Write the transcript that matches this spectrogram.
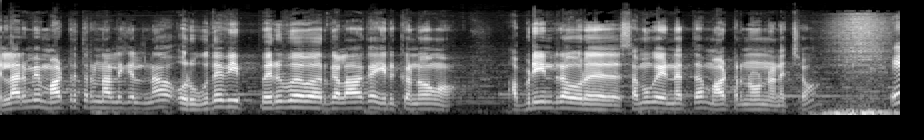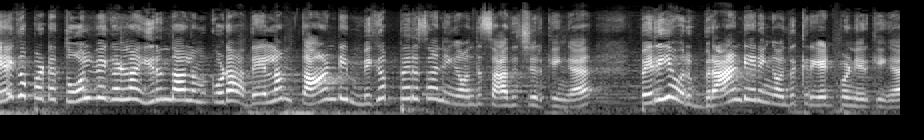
எல்லாருமே மாற்றுத்திறனாளிகள்னா ஒரு உதவி பெறுபவர்களாக இருக்கணும் அப்படின்ற ஒரு சமூக எண்ணத்தை மாற்றணும்னு நினச்சோம். ஏகப்பட்ட தோல்விகள்லாம் இருந்தாலும் கூட அதையெல்லாம் தாண்டி மிக பெருசா நீங்க வந்து சாதிச்சிருக்கீங்க. பெரிய ஒரு பிராண்டே நீங்க வந்து கிரியேட் பண்ணிருக்கீங்க.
